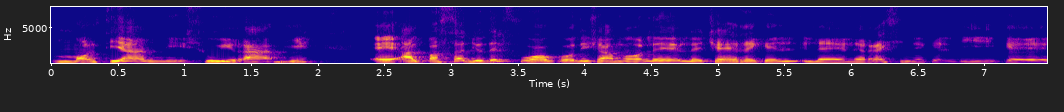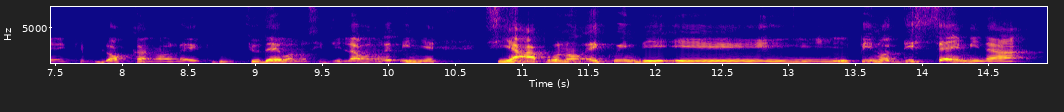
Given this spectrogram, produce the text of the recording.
molti anni sui rami e al passaggio del fuoco, diciamo, le, le cere, che, le, le, resine che, li, che, che bloccano, le, chiudevano, sigillavano le pigne, si aprono e quindi eh, il pino dissemina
